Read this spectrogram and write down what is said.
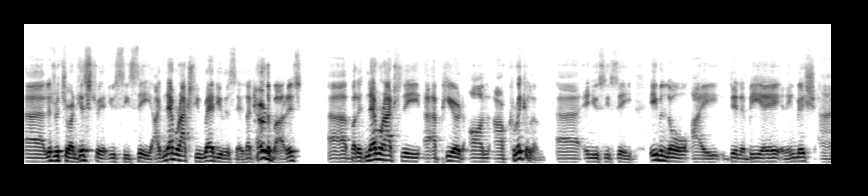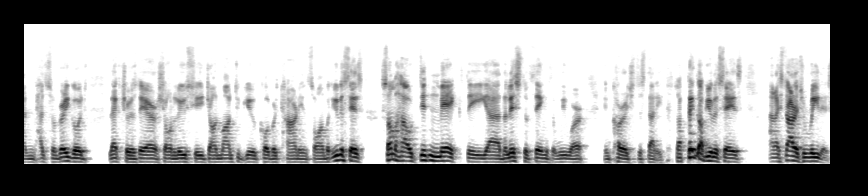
uh, literature and history at UCC. I'd never actually read Ulysses. I'd heard about it, uh, but it never actually uh, appeared on our curriculum uh, in UCC, even though I did a BA in English and had some very good lecturers there, Sean Lucy, John Montague, Colbert Kearney, and so on. But Ulysses somehow didn't make the, uh, the list of things that we were encouraged to study. So I picked up Ulysses and I started to read it.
